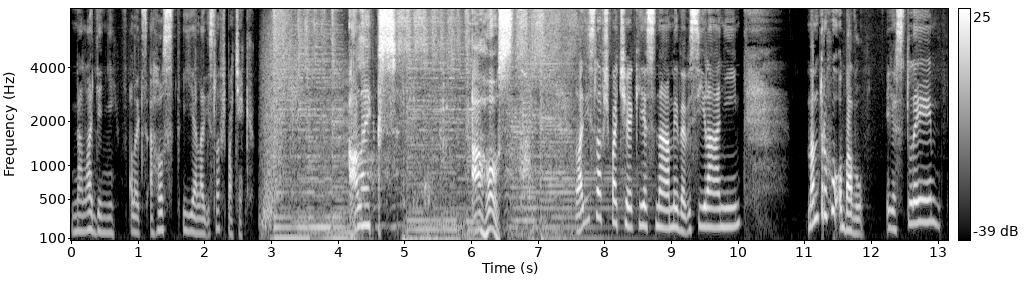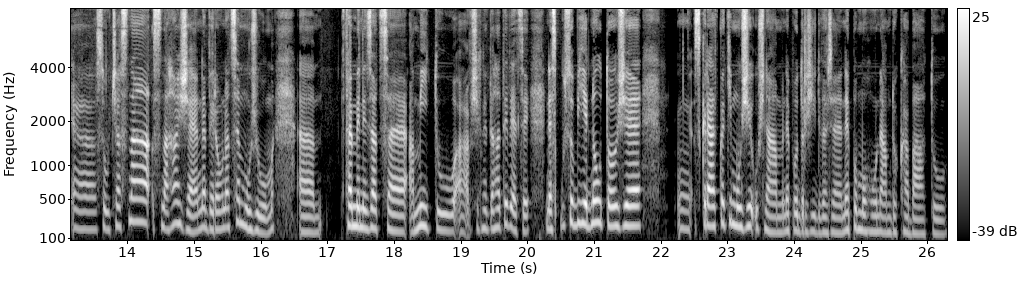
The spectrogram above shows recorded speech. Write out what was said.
naladěni. V Alex a host je Ladislav Špaček. Alex a host. Ladislav Špaček je s námi ve vysílání. Mám trochu obavu, jestli uh, současná snaha žen vyrovnat se mužům, uh, feminizace a mýtů a všechny tyhle ty věci nespůsobí jednou to, že mm, zkrátka ti muži už nám nepodrží dveře, nepomohou nám do kabátu.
